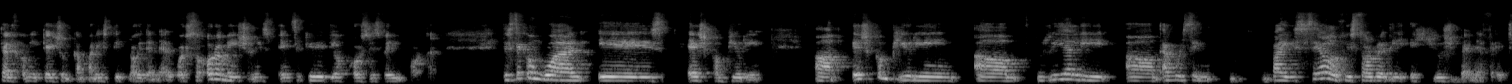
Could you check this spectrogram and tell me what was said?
telecommunication companies deploy the network. So automation is, and security, of course, is very important. The second one is edge computing. Um, edge computing um, really, um, I would say, by itself is already a huge benefit.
